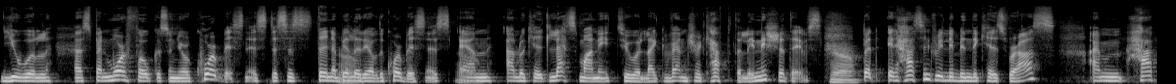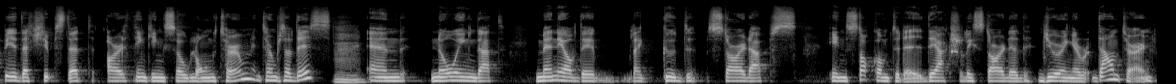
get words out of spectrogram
you will uh, spend more focus on your core business, the sustainability of the core business, and allocate less money to like venture capital initiatives. But it hasn't really been the case for us. I'm happy that Schibsted are thinking so long term in terms of this mm. and knowing that many of the like good startups in Stockholm today they actually started during a downturn.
